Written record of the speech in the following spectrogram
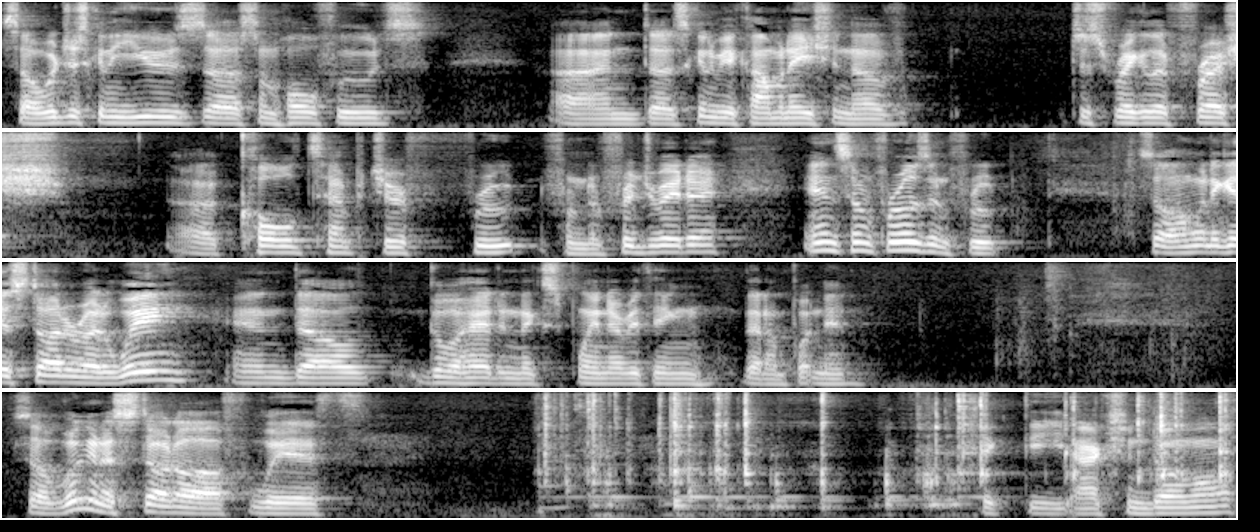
So we're just going to use uh, some whole foods and uh, it's going to be a combination of just regular fresh uh, cold temperature fruit from the refrigerator and some frozen fruit. So I'm going to get started right away and I'll go ahead and explain everything that I'm putting in. So we're going to start off with take the action dome off.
